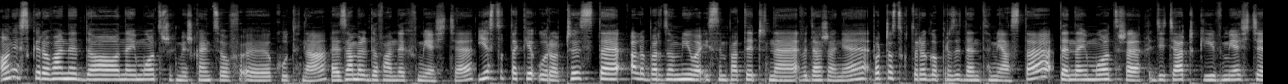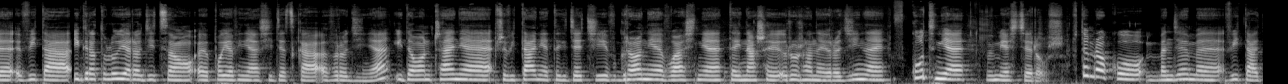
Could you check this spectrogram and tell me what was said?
On jest skierowany do najmłodszych mieszkańców e, Kutna, e, zameldowanych w mieście. Jest to takie uroczyste, ale bardzo miłe i sympatyczne wydarzenie, podczas którego prezydent miasta te najmłodsze dzieciaczki w mieście wita i gratuluje rodzicom e, pojawienia się dziecka w rodzinie i dołączenie, przywitanie tych dzieci w gronie właśnie tej naszej różanej rodziny w Kutnie w mieście Róż. W tym roku będziemy witać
